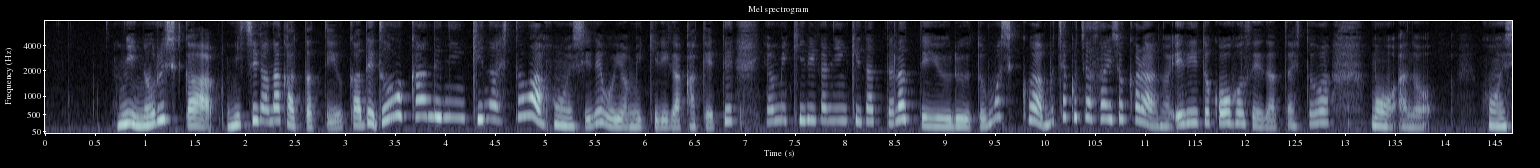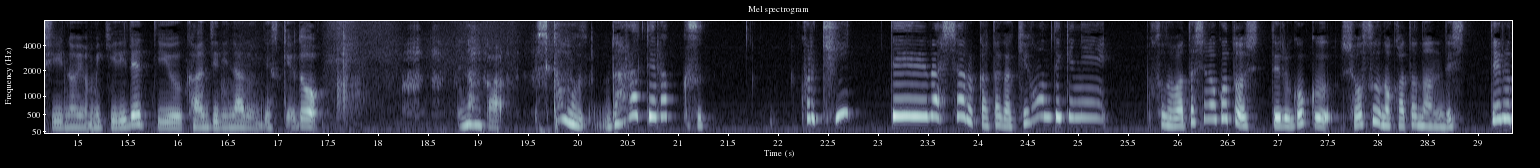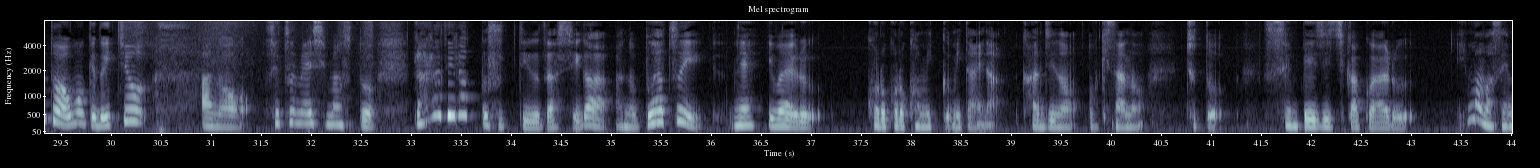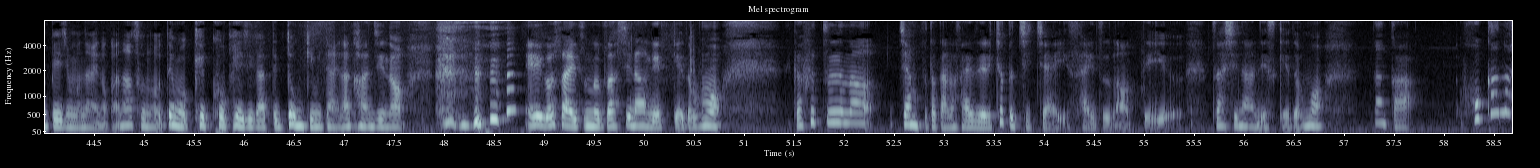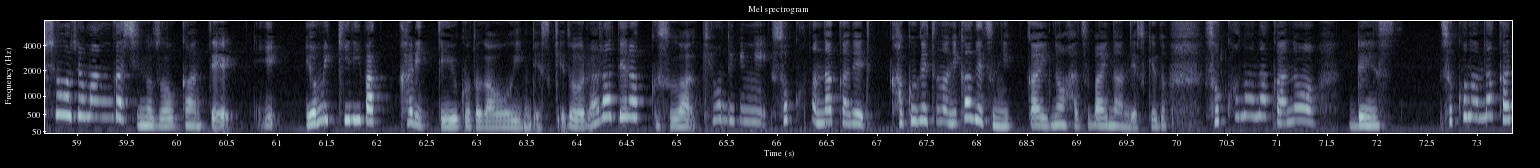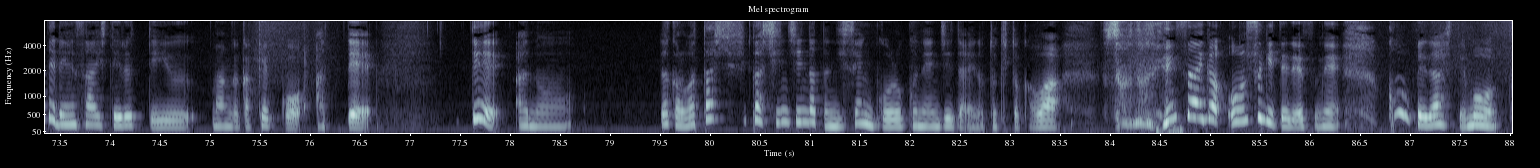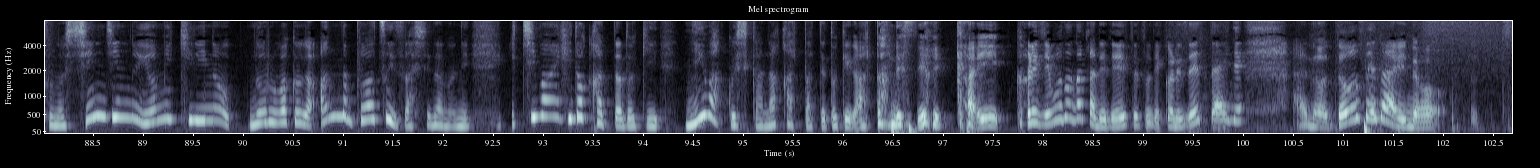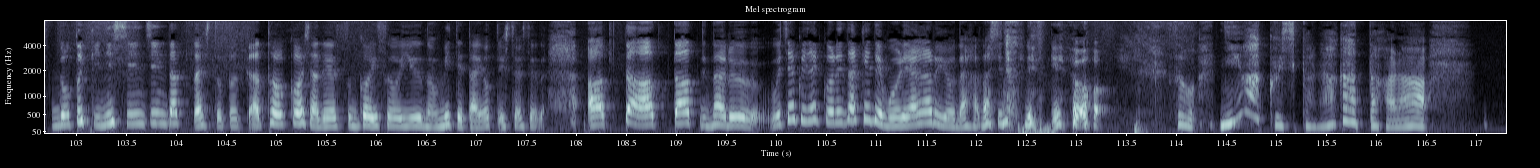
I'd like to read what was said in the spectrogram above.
に乗るしか道がなかったっていうかで増刊で人気な人は本誌でも読み切りが書けて読み切りが人気だったらっていうルートもしくはむちゃくちゃ最初からあのエリート候補生だった人はもうあの本誌の読み切りでっていう感じになるんですけどなんかしかもダラデラックスこれ聞いてらっしゃる方が基本的にその私のことを知ってるごく少数の方なんで知ってるとは思うけど一応あの説明しますと「ララ・デラックス」っていう雑誌があの分厚いねいわゆるコロコロコミックみたいな感じの大きさのちょっと1,000ページ近くある今は1,000ページもないのかな？そのでも結構ページがあってドンキみたいな感じの 英語サイズの雑誌なんですけどもなんか普通のジャンプとかのサイズよりちょっとちっちゃいサイズのっていう雑誌なんですけどもなんか他の少女漫画誌の増刊って読み切りばっかりっていうことが多いんですけどララデラックスは基本的にそこの中で隔月の2ヶ月に1回の発売なんですけどそこの中の連そこの中で連載してるっていう漫画が結構あってであのだから私が新人だった2005、6年時代の時とかは、その連載が多すぎてですね、コンペ出しても、その新人の読み切りの乗る枠があんな分厚い雑誌なのに、一番ひどかった時、2枠しかなかったって時があったんですよ、一回。これ自分の中で伝説で、これ絶対ね、あの、同世代のの時に新人だった人とか投稿者ですごいそういうのを見てたよっていう人があったあったってなるむちゃくちゃこれだけで盛り上がるような話なんですけど。そう2枠しかなかったから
